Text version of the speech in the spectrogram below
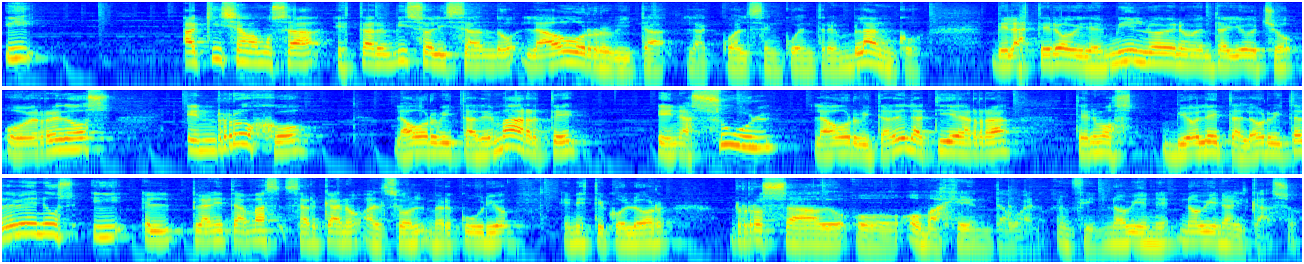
y aquí ya vamos a estar visualizando la órbita, la cual se encuentra en blanco, del asteroide 1998 OR2, en rojo la órbita de Marte, en azul la órbita de la Tierra, tenemos violeta la órbita de Venus y el planeta más cercano al Sol, Mercurio, en este color rosado o, magenta. Bueno, en fin, no viene, no viene al caso.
